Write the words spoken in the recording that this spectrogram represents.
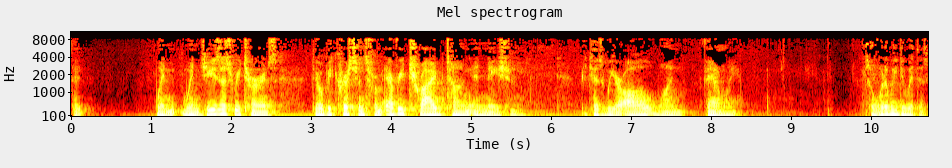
That when, when Jesus returns, there will be Christians from every tribe, tongue, and nation because we are all one family. So what do we do with this?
